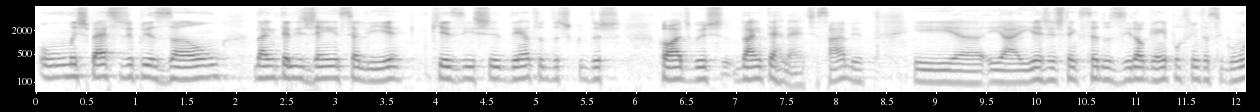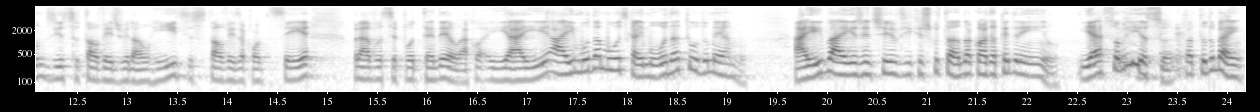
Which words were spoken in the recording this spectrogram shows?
uma espécie de prisão da inteligência ali que existe dentro dos, dos códigos da internet, sabe? E, uh, e aí a gente tem que seduzir alguém por 30 segundos, isso talvez virar um hit, isso talvez acontecer, para você poder, entendeu? E aí, aí muda a música, aí muda tudo mesmo. Aí, aí a gente fica escutando a corda Pedrinho. E é sobre isso, tá tudo bem.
